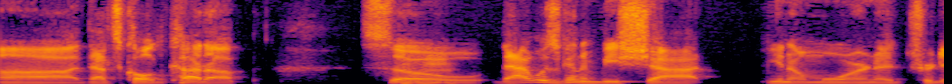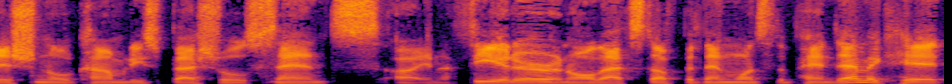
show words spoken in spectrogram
Uh, that's called Cut Up. So mm-hmm. that was going to be shot you know more in a traditional comedy special sense uh, in a theater and all that stuff. But then once the pandemic hit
